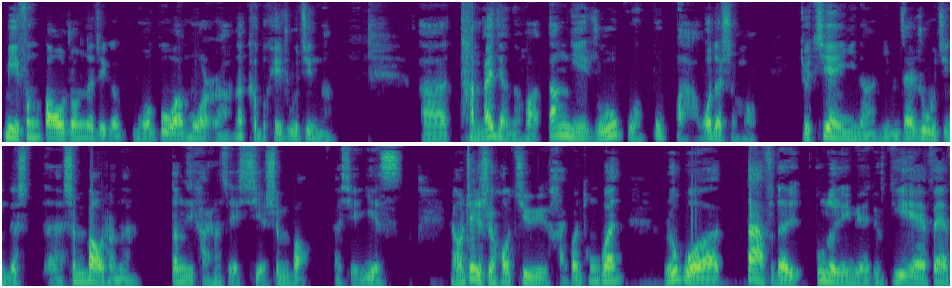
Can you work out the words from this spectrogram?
密封包装的这个蘑菇啊、木耳啊，那可不可以入境呢？呃，坦白讲的话，当你如果不把握的时候，就建议呢，你们在入境的呃申报上呢，登记卡上写写申报啊，写 yes，然后这个时候去海关通关。如果 DAF 的工作人员，就是 DAFF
